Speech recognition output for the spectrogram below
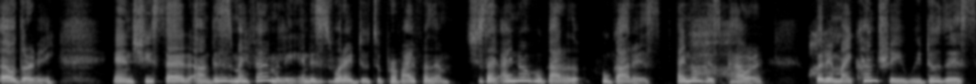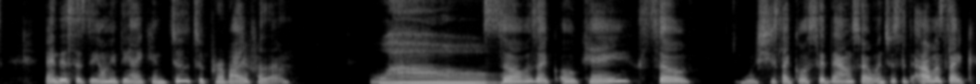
elderly. And she said, um, "This is my family, and this is what I do to provide for them." She's like, "I know who God who God is. I know His power, but in my country, we do this, and this is the only thing I can do to provide for them." Wow. So I was like, "Okay." So she's like, "Go sit down." So I went to sit. I was like,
